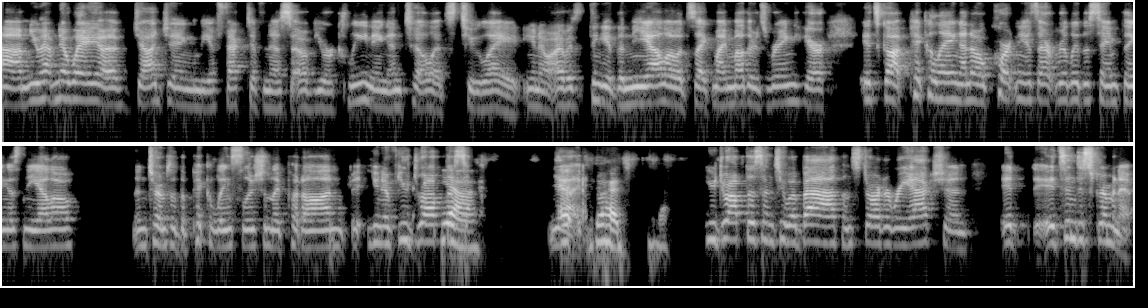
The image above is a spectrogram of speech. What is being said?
Um, you have no way of judging the effectiveness of your cleaning until it's too late. You know, I was thinking of the Niello, it's like my mother's ring here. It's got pickling. I know, Courtney, is that really the same thing as Niello? In terms of the pickling solution they put on, you know, if you drop this, Yeah, yeah, uh, go ahead. Yeah. you drop this into a bath and start a reaction, it, it's indiscriminate.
